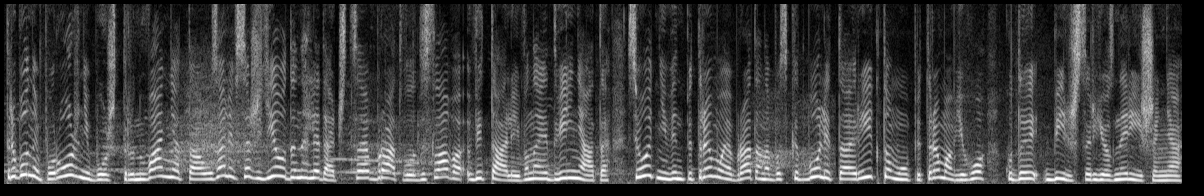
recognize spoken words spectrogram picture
Трибуни порожні, бо ж тренування. Та у залі все ж є один глядач. Це брат Владислава Віталій. Вони двійнята. Сьогодні він підтримує брата на баскетболі та рік тому підтримав його куди більш серйозне рішення.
